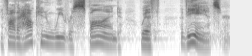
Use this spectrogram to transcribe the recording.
And Father, how can we respond with the answer,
